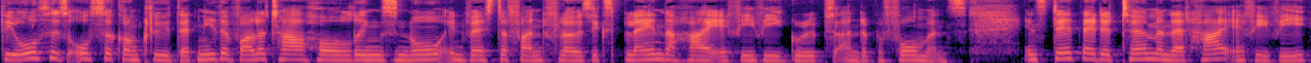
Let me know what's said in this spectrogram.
The authors also conclude that neither volatile holdings nor investor fund flows explain the high FEV group's underperformance. Instead, they determine that high FEV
